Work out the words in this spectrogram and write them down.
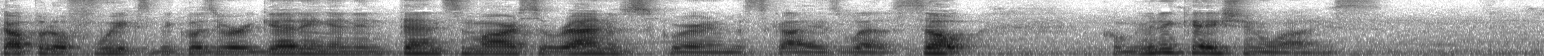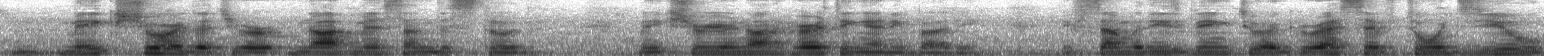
couple of weeks because you're getting an intense Mars Uranus square in the sky as well. So communication wise, make sure that you're not misunderstood. Make sure you're not hurting anybody. If somebody is being too aggressive towards you,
